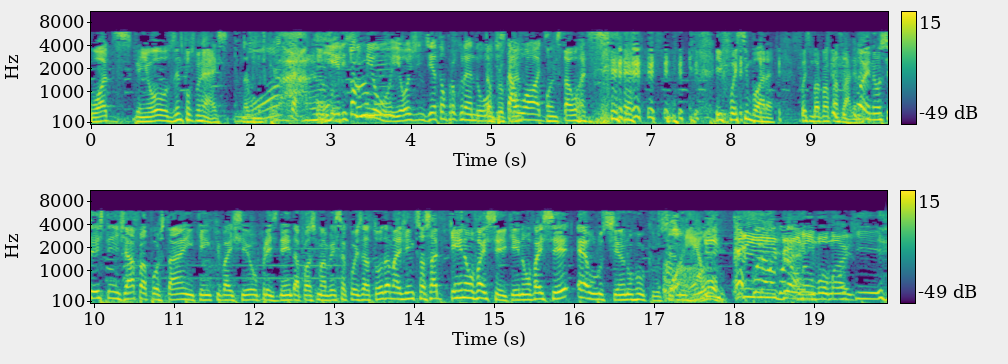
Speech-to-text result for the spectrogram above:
O Odds ganhou 200 e poucos mil reais. Múltiplas. Nossa, e ele sumiu. E hoje em dia estão procurando onde Tão está o procurando Odds. Onde está o Odds. e foi-se embora. Foi-se embora pra Pasaga. Pô, e não sei se tem já pra apostar em quem que vai ser o presidente da próxima vez, essa coisa toda, mas a gente só sabe quem não vai ser. Quem não vai ser é o Luciano Huck. O Luciano é Huck. loucura, loucura. Ele Não vou mais. que...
